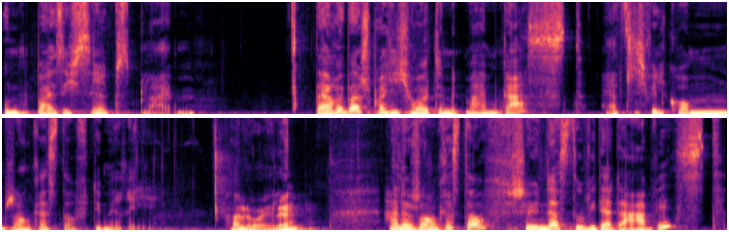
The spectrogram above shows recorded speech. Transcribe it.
und bei sich selbst bleiben? Darüber spreche ich heute mit meinem Gast. Herzlich willkommen, Jean-Christophe Duméry. Hallo, Helen. Hallo Jean-Christophe, schön, dass du wieder da bist.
